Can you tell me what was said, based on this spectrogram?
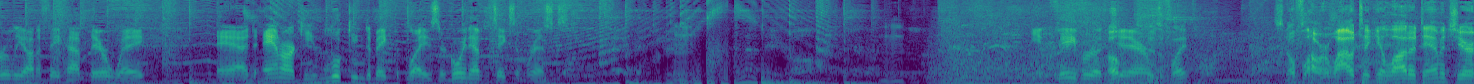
early on if they have their way. And Anarchy looking to make the plays. They're going to have to take some risks. Hmm. In favor of Oh, there's a play. Snowflower, wow, taking a lot of damage here.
